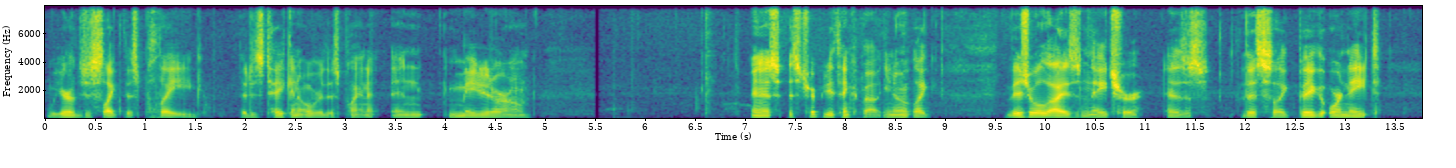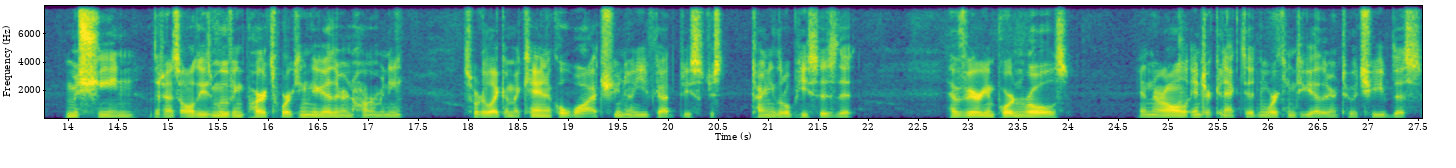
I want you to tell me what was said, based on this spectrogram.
We are just like this plague that has taken over this planet and made it our own. And it's it's trippy to think about, you know, like visualize nature as this like big ornate machine that has all these moving parts working together in harmony, sort of like a mechanical watch. You know, you've got these just tiny little pieces that have very important roles, and they're all interconnected and working together to achieve this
